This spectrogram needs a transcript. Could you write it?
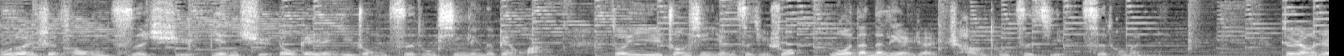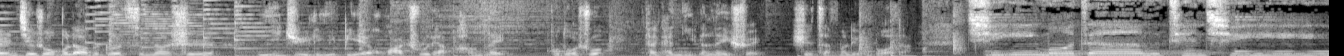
无论是从词曲、编曲，都给人一种刺痛心灵的变化。所以庄心妍自己说：“落单的恋人唱痛自己，刺痛了你。”最让人接受不了的歌词呢，是一句离别画出两行泪。不多说，看看你的泪水是怎么流落的。寂寞的天气，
